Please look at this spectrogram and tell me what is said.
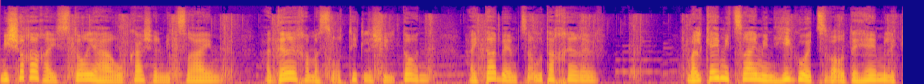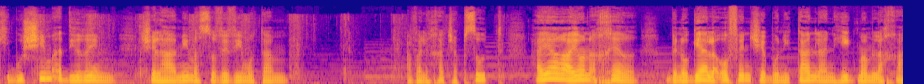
משחר ההיסטוריה הארוכה של מצרים, הדרך המסורתית לשלטון הייתה באמצעות החרב. מלכי מצרים הנהיגו את צבאותיהם לכיבושים אדירים של העמים הסובבים אותם. אבל לחתשפסות היה רעיון אחר בנוגע לאופן שבו ניתן להנהיג ממלכה.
